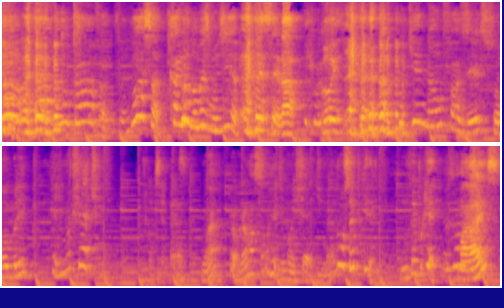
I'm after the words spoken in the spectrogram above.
Não, não tava. Nossa, caiu no mesmo dia? Por que será? Coisa. Por que não fazer sobre Rede Manchete? Com certeza. Não é? Programação Rede Manchete. Né? Não sei porquê. Não sei porquê. Exato. Mas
